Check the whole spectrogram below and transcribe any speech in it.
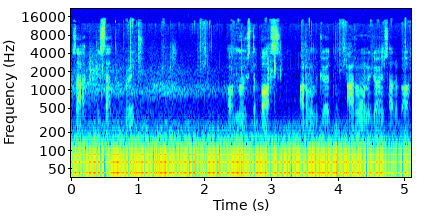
Is that is that the bridge? Oh no, it's the bus. I don't want to go. I don't want to go inside the bus.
